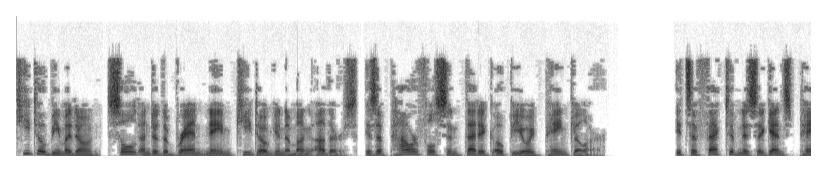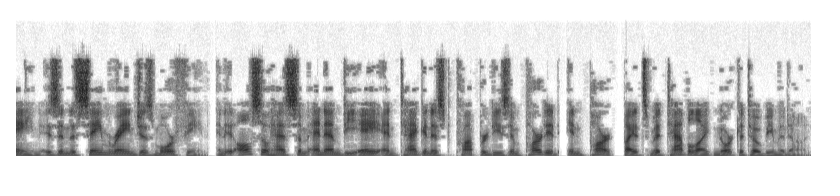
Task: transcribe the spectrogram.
Ketobemidone, sold under the brand name Ketogan among others, is a powerful synthetic opioid painkiller. Its effectiveness against pain is in the same range as morphine, and it also has some NMDA antagonist properties imparted, in part, by its metabolite norketobemidone.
